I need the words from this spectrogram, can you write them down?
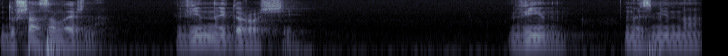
Душа залежна. Він найдорожчий. Він незмінна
